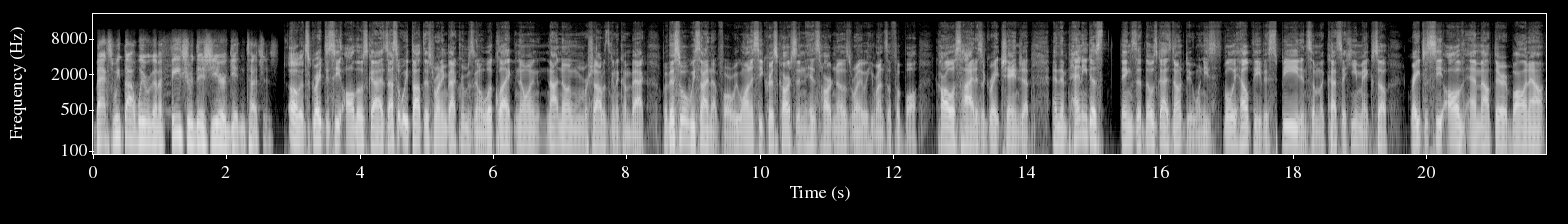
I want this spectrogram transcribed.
backs we thought we were going to feature this year getting touches. Oh, it's great to see all those guys. That's what we thought this running back room was going to look like, knowing not knowing when Rashad was going to come back. But this is what we signed up for. We want to see Chris Carson, his hard nosed way he runs the football. Carlos Hyde is a great changeup, and then Penny does things that those guys don't do when he's fully healthy. The speed and some of the cuts that he makes. So great to see all of them out there balling out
